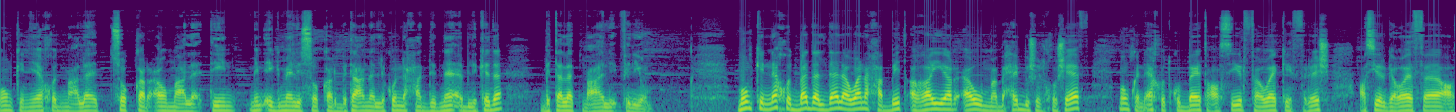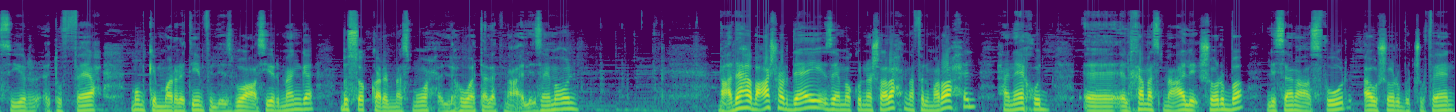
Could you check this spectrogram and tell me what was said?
ممكن ياخد معلقة سكر أو معلقتين من إجمالي السكر بتاعنا اللي كنا حددناه قبل كده بثلاث معالق في اليوم. ممكن ناخد بدل ده لو أنا حبيت أغير أو ما بحبش الخشاف. ممكن آخد كوباية عصير فواكه فريش عصير جوافة عصير تفاح. ممكن مرتين في الأسبوع عصير مانجا بالسكر المسموح اللي هو 3 معالق. زي ما قلنا بعدها بعشر دقايق زي ما كنا شرحنا في المراحل هناخد آه الخمس معالق شوربة لسان عصفور أو شوربة شوفان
